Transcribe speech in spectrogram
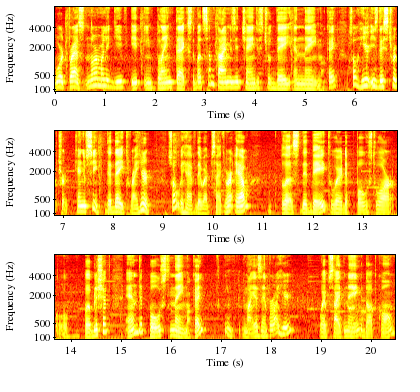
WordPress normally give it in plain text, but sometimes it changes to day and name, okay? So here is the structure. Can you see the date right here? So we have the website URL plus the date where the post was published and the post name, okay? In my example right here, website name.com,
